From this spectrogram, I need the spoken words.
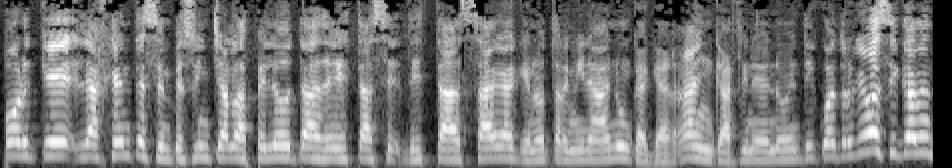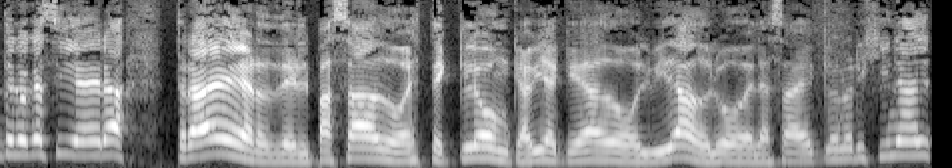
Porque la gente se empezó a hinchar las pelotas de esta, de esta saga que no terminaba nunca, que arranca a fines del 94, que básicamente lo que hacía era traer del pasado este clon que había quedado olvidado luego de la saga del clon original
